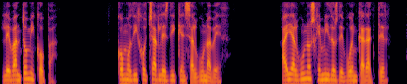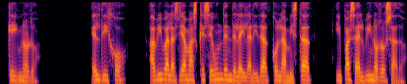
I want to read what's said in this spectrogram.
Levanto mi copa. Como dijo Charles Dickens alguna vez. Hay algunos gemidos de buen carácter, que ignoro. Él dijo, aviva las llamas que se hunden de la hilaridad con la amistad, y pasa el vino rosado.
